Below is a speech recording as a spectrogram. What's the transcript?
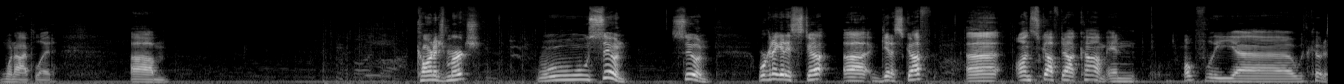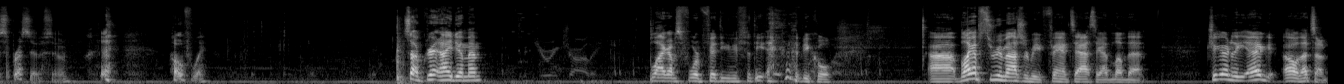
when I played. Um, Carnage merch. Ooh, soon, soon. We're gonna get a scuff, uh, get a scuff, uh, on scuff.com, and hopefully uh, with code espresso soon. Hopefully. What's up, Grant? How you doing, man? Black Ops 4 50 50. That'd be cool. Uh, Black Ops 3 Remastered would be fantastic. I'd love that. Chicken under the egg? Oh, that's a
